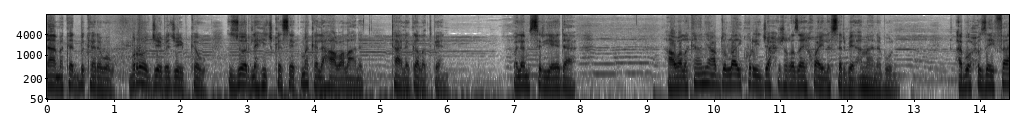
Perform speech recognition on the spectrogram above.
نامەکەت بکەرەوە و بڕۆ جێبەجێی بکە و زۆر لە هیچ کەسێک مەکە لە هاوەڵانت تا لەگەڵت بێن. وە لەم سریەیەدا هاوەڵەکانی عەبدوڵڵای کوڕی جەحش ڕەزای خوای لەسەر بێ ئەمانە بوون. ئەبو حوزەیفە،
